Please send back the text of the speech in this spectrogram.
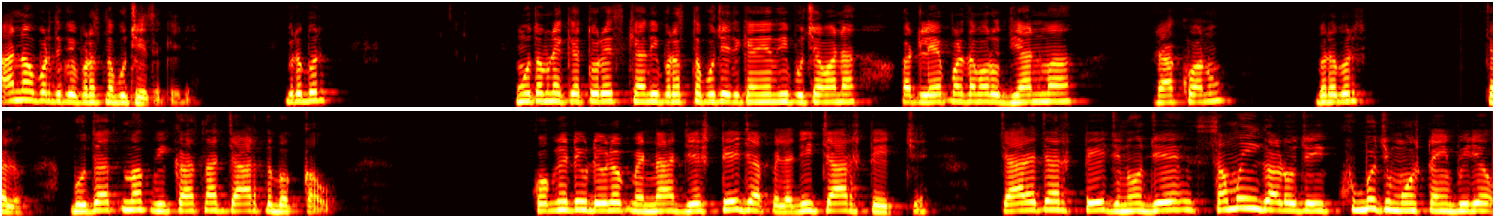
આના ઉપરથી કોઈ પ્રશ્ન પૂછાઈ શકે છે. બરાબર? હું તમને કહેતો રહીશ, ક્યાંથી પ્રશ્ન પૂછે ક્યાંથી પૂછાવાના, એટલે એ પણ તમારું ધ્યાનમાં રાખવાનું, બરાબર? ચલો, બુદ્ધાત્મક વિકાસના ચાર તબક્કાઓ. કોગ્નેટિવ ડેવલપમેન્ટના જે સ્ટેજ આપેલા જે ચાર સ્ટેજ છે. ચારે ચાર સ્ટેજનો જે સમયગાળો છે, એ ખૂબ જ મોસ્ટ ટાઈમ પીરિયડ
